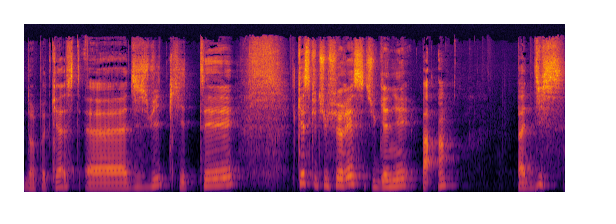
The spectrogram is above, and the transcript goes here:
dans le podcast. Euh, 18 qui était. Qu'est-ce que tu ferais si tu gagnais pas 1, pas 10,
